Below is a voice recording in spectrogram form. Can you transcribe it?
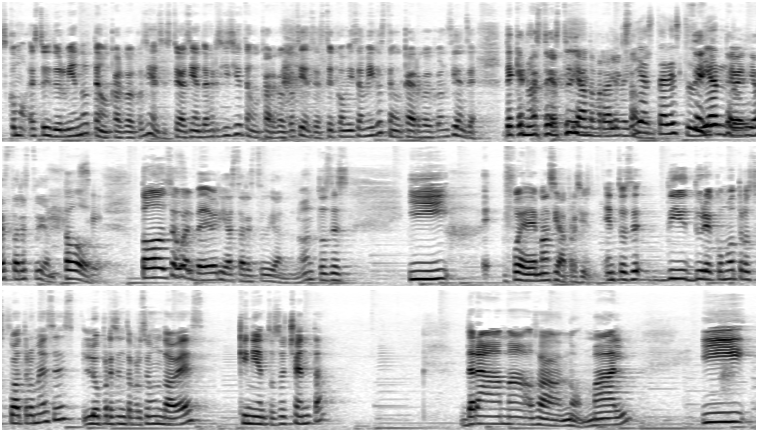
Es como estoy durmiendo, tengo cargo de conciencia, estoy haciendo ejercicio, tengo cargo de conciencia, estoy con mis amigos, tengo cargo de conciencia de que no estoy estudiando para el examen. Debería estar estudiando. debería estar estudiando. Todo. Todo se vuelve debería estar estudiando, ¿no? Entonces, y eh, fue demasiada presión. Entonces duré como otros cuatro meses, lo presenté por segunda vez, 580, drama, o sea, no, mal. Y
